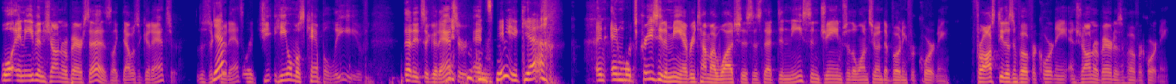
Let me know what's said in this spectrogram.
Well, and even Jean Robert says like that was a good answer. This is a yeah. good answer. Like she, he almost can't believe that it's a good answer. and And speak, yeah. and and what's crazy to me every time I watch this is that Denise and James are the ones who end up voting for Courtney. Frosty doesn't vote for Courtney, and Jean Robert doesn't vote for Courtney.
